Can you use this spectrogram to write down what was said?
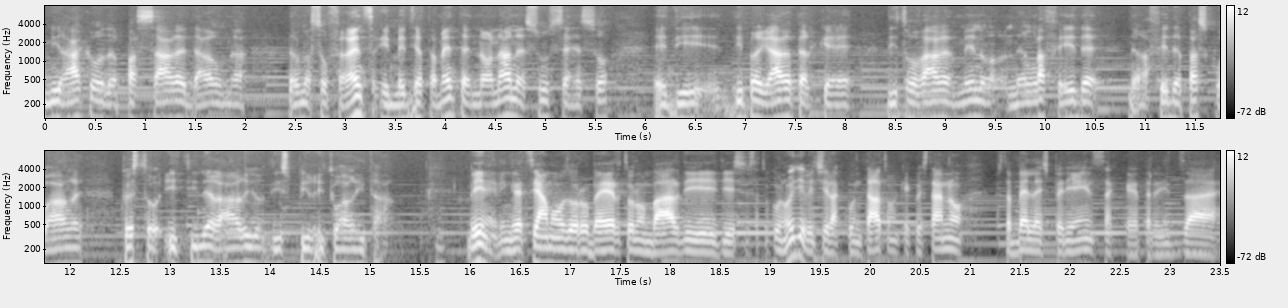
miracolo da passare da una, da una, sofferenza che immediatamente non ha nessun senso e di, di pregare perché di trovare almeno nella fede, nella fede pasquale questo itinerario di spiritualità. Bene, ringraziamo Don Roberto Lombardi di essere stato con noi, di averci raccontato anche quest'anno questa bella esperienza che caratterizza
